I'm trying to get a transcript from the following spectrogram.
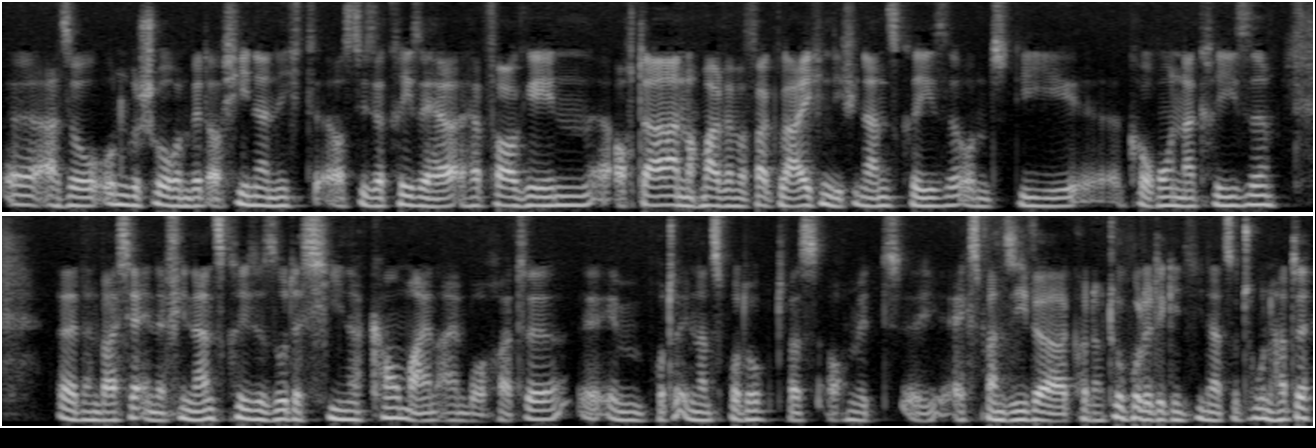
Äh, also ungeschoren wird auch China nicht aus dieser Krise her hervorgehen. Auch da nochmal, wenn wir vergleichen, die Finanzkrise und die äh, Corona-Krise, äh, dann war es ja in der Finanzkrise so, dass China kaum einen Einbruch hatte äh, im Bruttoinlandsprodukt, was auch mit äh, expansiver Konjunkturpolitik in China zu tun hatte.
